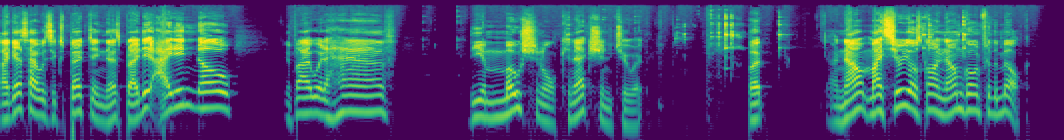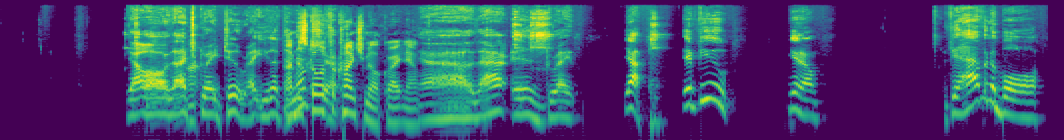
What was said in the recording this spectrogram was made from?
I guess I was expecting this, but I did. I didn't know if I would have the emotional connection to it. But uh, now my cereal's gone. Now I'm going for the milk. Yeah, oh, that's great too, right? You got the Uh, I'm just going for crunch milk right now. Yeah, that is great. Yeah, if you, you know, if you're having a bowl,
